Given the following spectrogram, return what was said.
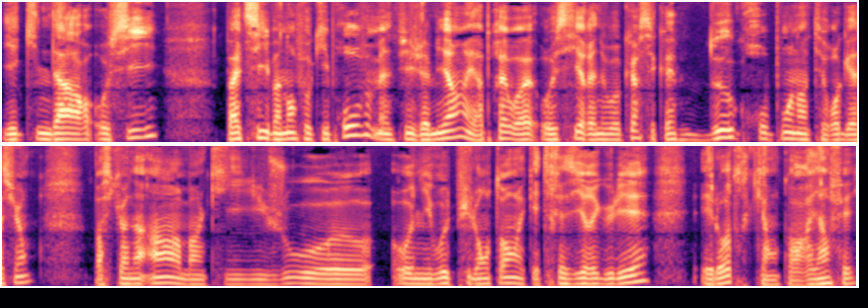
Yekindar aussi, Patsy maintenant faut qu'il prouve, même si j'aime bien. Et après ouais aussi Ren Walker c'est quand même deux gros points d'interrogation parce qu'il y en a un ben, qui joue euh, au niveau depuis longtemps et qui est très irrégulier, et l'autre qui a encore rien fait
